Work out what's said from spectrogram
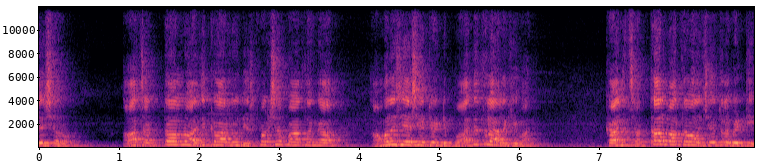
చేశారో ఆ చట్టాలను అధికారులు నిష్పక్షపాతంగా అమలు చేసేటువంటి బాధ్యతలు వాళ్ళకి ఇవ్వాలి. కానీ చట్టాలు మాత్రం వాళ్ళ చేతిలో పెట్టి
